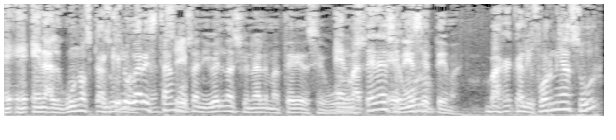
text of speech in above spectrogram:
en, algunos casos. ¿En qué lugar estamos a nivel nacional en materia de seguros? En materia de seguros. En ese tema. Baja California Sur,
